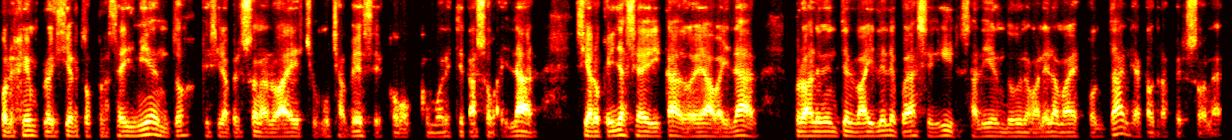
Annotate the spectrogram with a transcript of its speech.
Por ejemplo, hay ciertos procedimientos que si la persona lo ha hecho muchas veces, como, como en este caso bailar, si a lo que ella se ha dedicado es a bailar, probablemente el baile le pueda seguir saliendo de una manera más espontánea que a otras personas.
